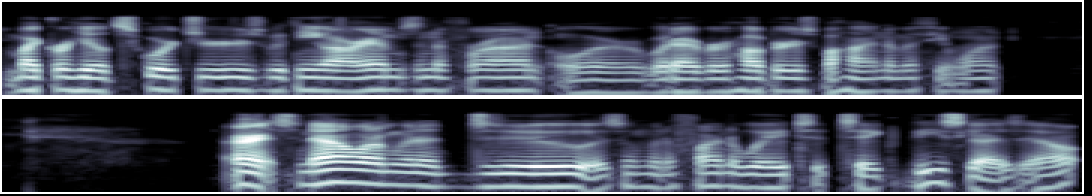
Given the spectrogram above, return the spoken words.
micro healed scorchers with ERMs in the front or whatever hovers behind them if you want. Alright, so now what I'm going to do is I'm going to find a way to take these guys out,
